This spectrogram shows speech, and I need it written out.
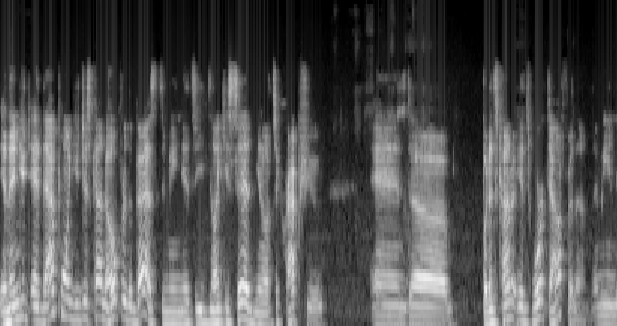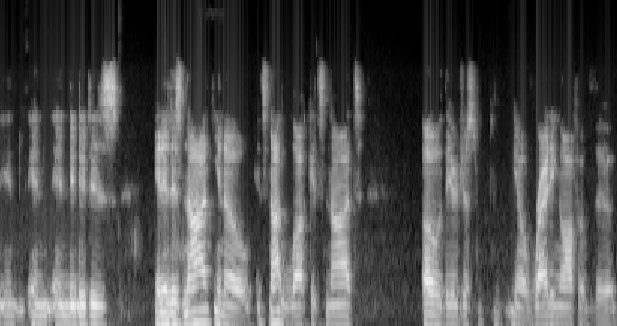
and then you at that point you just kind of hope for the best. I mean, it's like you said, you know, it's a crapshoot, and uh, but it's kind of it's worked out for them. I mean, and and and it is and it is not you know it's not luck. It's not oh they're just you know riding off of the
